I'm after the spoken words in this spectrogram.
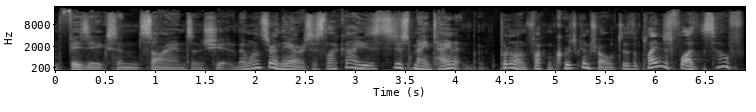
and physics and science and shit. Then once they're in the air, it's just like, oh, just maintain it. Put it on fucking cruise control. The plane just flies itself.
